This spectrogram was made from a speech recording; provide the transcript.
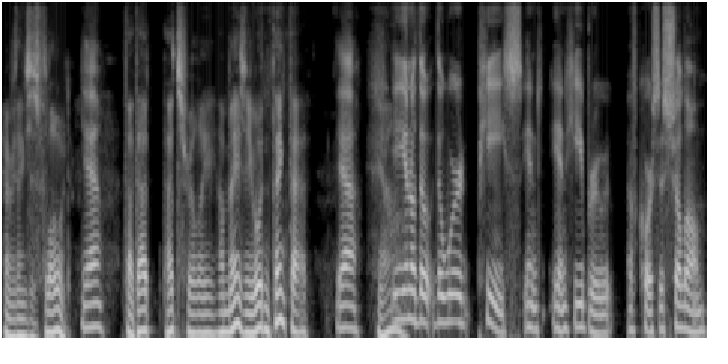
everything just flowed yeah thought that that's really amazing. You wouldn't think that. yeah Yeah. You know the the word peace in in Hebrew, of course, is shalom.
